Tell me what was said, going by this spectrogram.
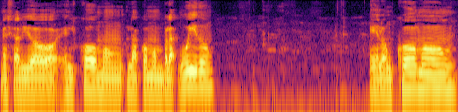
Me salió el Common, la Common Black Widow. El Uncommon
